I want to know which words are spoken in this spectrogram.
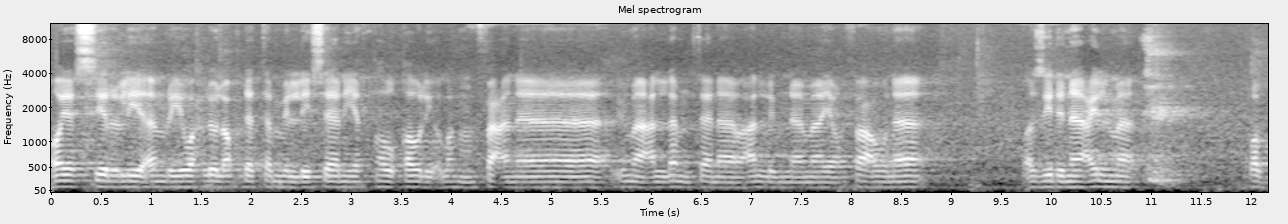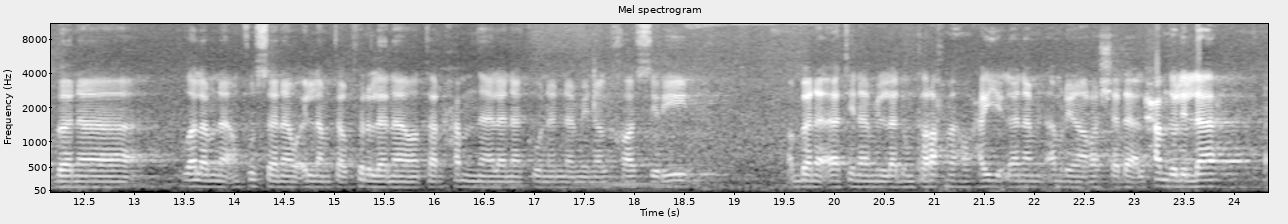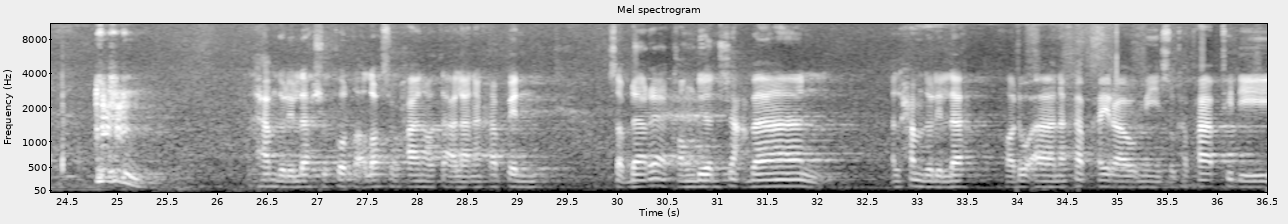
ويسر لي أمري واحلل عقدة من لساني يفقه قولي اللهم انفعنا بما علمتنا وعلمنا ما ينفعنا وزدنا علما ربنا ظلمنا أنفسنا وإن لم تغفر لنا وترحمنا لنكونن من الخاسرين ربنا آتنا من لدنك رحمة وهيئ لنا من أمرنا رشدا الحمد لله อัลฮัมดุลิลลาห์ชุกรต่อ Allah سبحانه และ تعالى นะครับ เป็น สัปดาห์แรกของเดือนชาบานอัลฮัมดุลิลละขอดุอานะครับ ให้เรามีสุขภาพที่ดี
